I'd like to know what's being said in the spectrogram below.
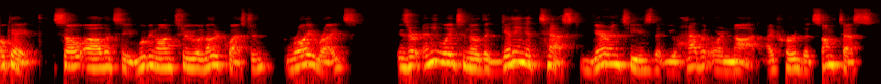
Okay, so uh, let's see. Moving on to another question. Roy writes Is there any way to know that getting a test guarantees that you have it or not? I've heard that some tests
